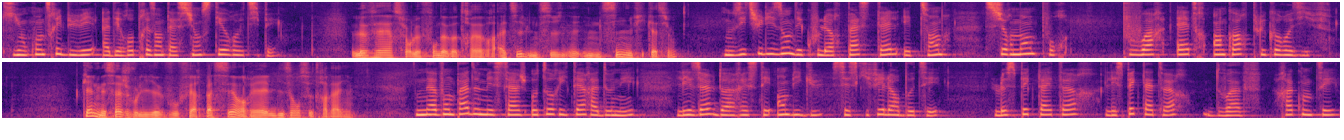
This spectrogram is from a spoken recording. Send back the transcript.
qui ont contribué à des représentations stéréotypées. Le vert sur le fond de votre œuvre a-t-il une, si- une signification? Nous utilisons des couleurs pastel et tendres, sûrement pour pouvoir être encore plus corrosifs. Quel message vouliez-vous faire passer en réalisant ce travail? Nous n'avons pas de message autoritaire à donner, les œuvres doivent rester ambiguës, c'est ce qui fait leur beauté. Le spectateur, les spectateurs doivent raconter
